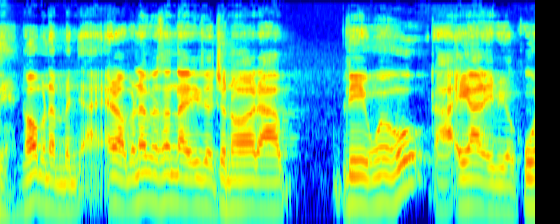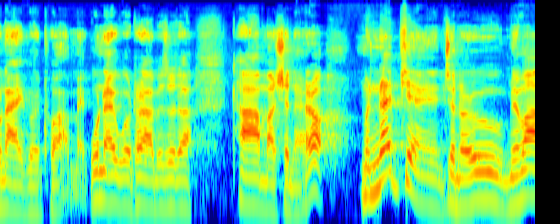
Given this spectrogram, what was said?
40เนาะမနက်မညအဲ့တော့မနက်12နာရီဆိုကျွန်တော်ဒါ လေဝင်ကိုဒါအိမ်ကနေပြီးတော့9နာရီခွဲထွက်ရမယ်9နာရီခွဲထွက်ရပြီဆိုတာထားရမှာရှင်းတယ်အဲ့တော့မနက်ပြန်ကျွန်တော်တို့မြန်မာ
